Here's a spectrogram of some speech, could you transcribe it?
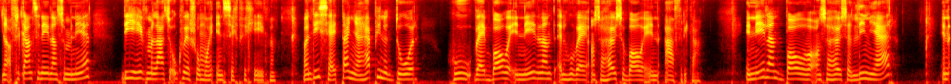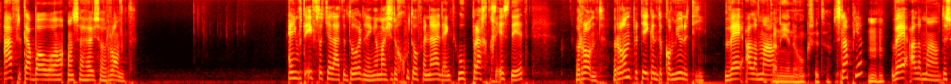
een Afrikaanse Nederlandse meneer, die heeft me laatst ook weer zo'n mooi inzicht gegeven. Want die zei: Tanja, heb je het door hoe wij bouwen in Nederland en hoe wij onze huizen bouwen in Afrika? In Nederland bouwen we onze huizen lineair. In Afrika bouwen we onze huizen rond. En je moet even tot je laten doordringen. Maar als je er goed over nadenkt, hoe prachtig is dit? Rond. Rond betekent de community. Wij allemaal. Kan niet in de hoek zitten. Snap je? Wij allemaal. Dus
